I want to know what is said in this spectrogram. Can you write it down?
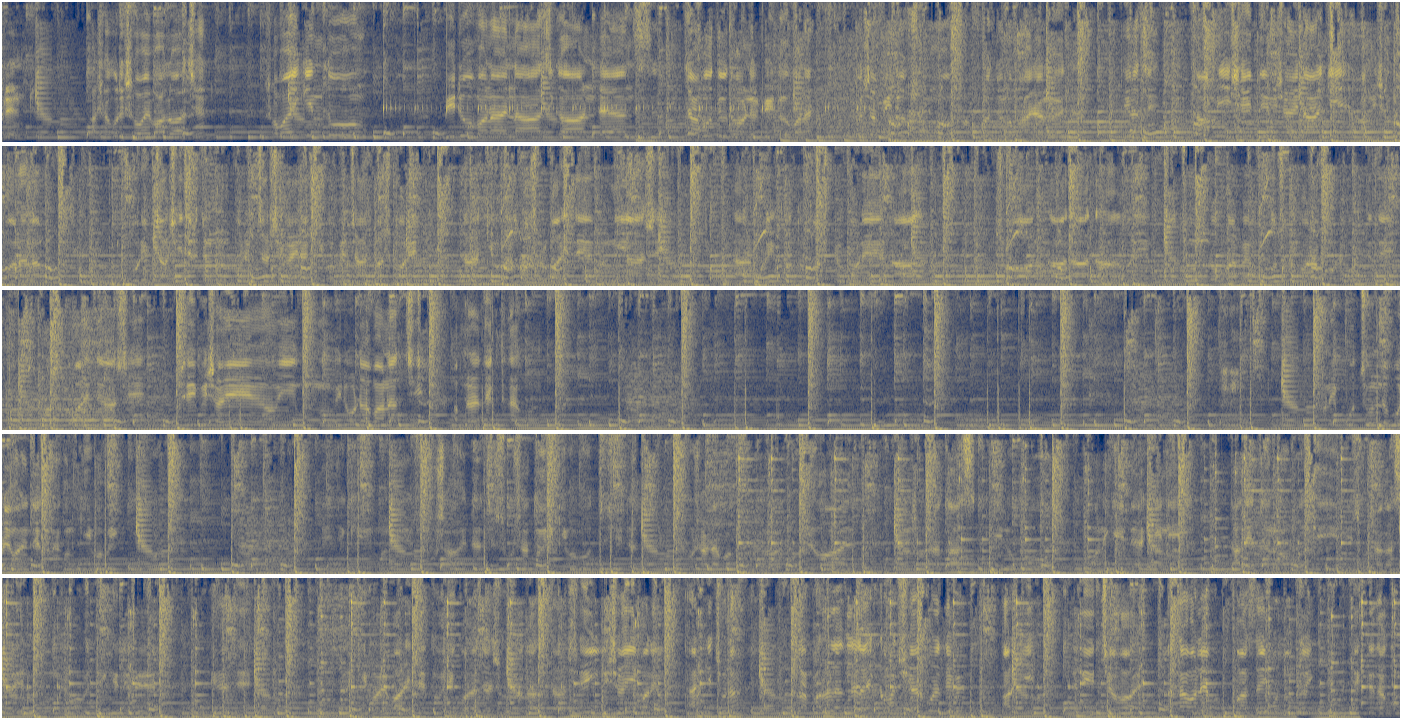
Friend আশা করি সবাই ভালো আছেন। সবাই কিন্তু ভিডিও বানায়, নাচ, গান ড্যান্স যাবতীয় ধরনের ভিডিও বানায়। ওইসব ভিডিও আপনারা দেখতে থাকুন।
